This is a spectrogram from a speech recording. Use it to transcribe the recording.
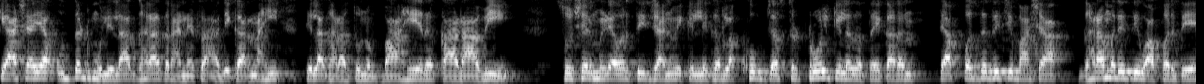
की अशा या उद्धट मुलीला घरात राहण्याचा अधिकार नाही. तिला घरातून बाहेर काढावी. सोशल मीडियावरती जान्हवी किल्लेकरला खूप जास्त ट्रोल केलं जातं आहे कारण त्या पद्धतीची भाषा घरामध्ये ती वापरते.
